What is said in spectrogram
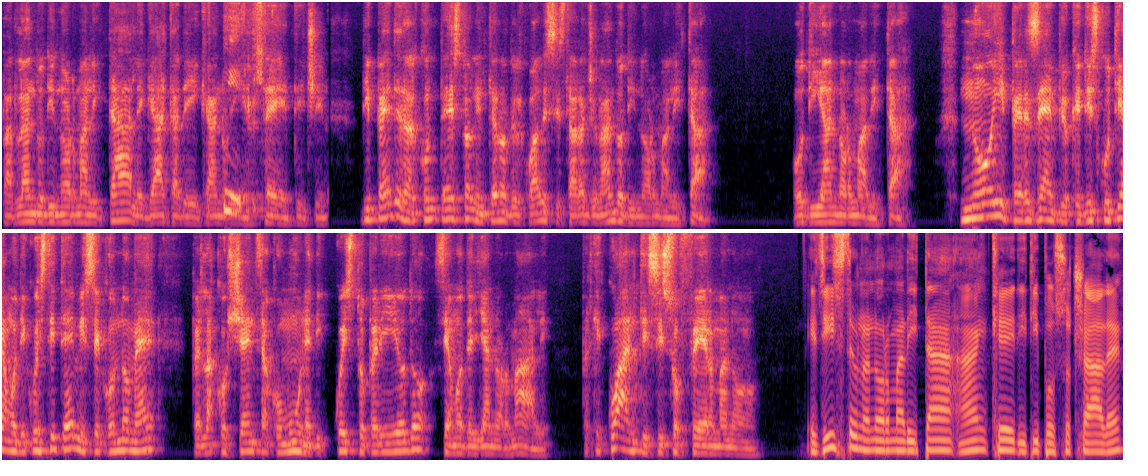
parlando di normalità legata a dei canoni sì. estetici. Dipende dal contesto all'interno del quale si sta ragionando di normalità o di anormalità. Noi, per esempio, che discutiamo di questi temi, secondo me, per la coscienza comune di questo periodo, siamo degli anormali. Perché quanti si soffermano Esiste una normalità anche di tipo sociale?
